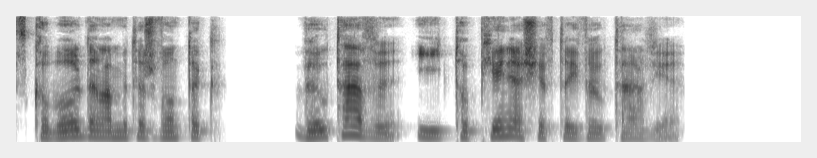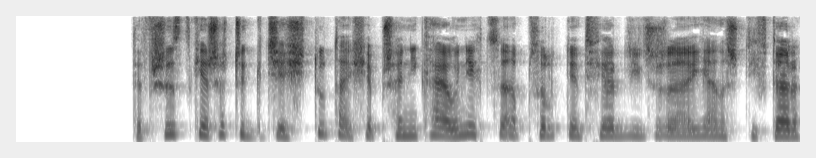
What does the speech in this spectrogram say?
Z Kobolda mamy też wątek wełtawy i topienia się w tej wełtawie. Te wszystkie rzeczy gdzieś tutaj się przenikają. Nie chcę absolutnie twierdzić, że Jan Stifter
